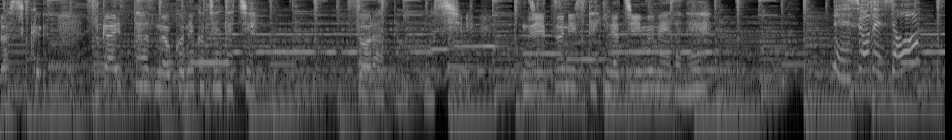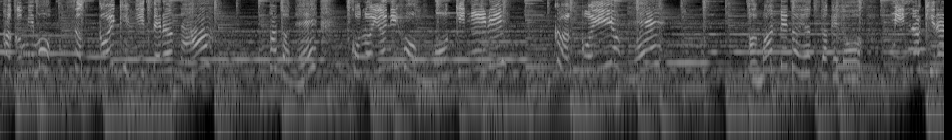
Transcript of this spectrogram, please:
ろしく。スカイスターズの子猫ちゃんたち。空と星。実に素敵なチーム名だね。でしょでしょ。はぐみもすっごい気に入ってるんだ。あとねこのユニフォームもお気に入り。かっこいいよね。余ってたやつだけどみんな着ら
